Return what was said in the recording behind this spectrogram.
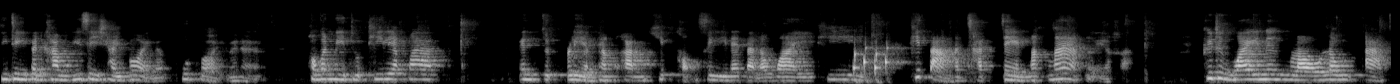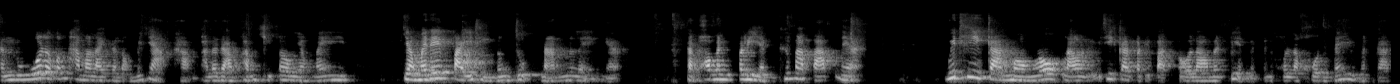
จริง ๆ เป็นคำที่ซีใช้บ่อยและพูดบ่อยด้วยนะ เพราะมันมีจุดที่เรียกว่า เป็นจุดเปลี่ยนทางความคิดของซีในแต่ละวัยที่ที่ต่างกันชัดเจนมาก ๆเลยอะค่ะ คือถึงวัยหนึ่งเราเราอาจจะรู้ว่าเราต้องทำอะไรแต่เราไม่อยากทำพาราดามความคิดเรายังไม่ ยังไม่ได้ไปถึงตรงจุดนั้นอะไรอย่างเงี้ย แต่พอมันเปลี่ยนขึ้นมาปั๊บเนี่ย วิธีการมองโลกเราหรือวิธีการปฏิบัติตัวเรา มันเปลี่ยนมันเป็นคนละคนได้อยู่เหมือนกัน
